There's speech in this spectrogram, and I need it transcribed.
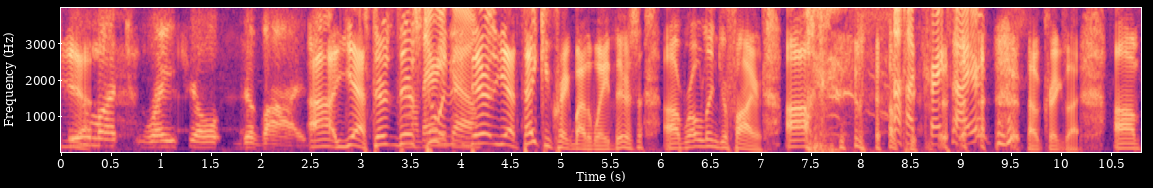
yeah. Too much racial divide. Uh, yes, there's there's there two. you go. There, yeah, thank you, Craig. By the way, there's uh, Roland. You're fired. Uh, Craig's hired no, Craig's hired. Um,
